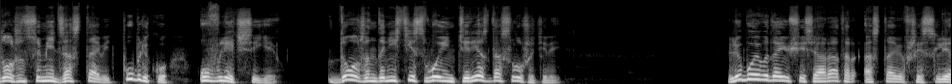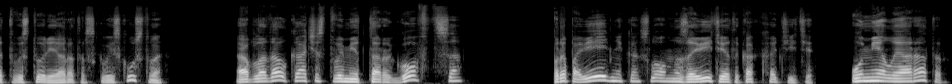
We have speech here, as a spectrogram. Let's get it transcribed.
должен суметь заставить публику увлечься ею, должен донести свой интерес до слушателей. Любой выдающийся оратор, оставивший след в истории ораторского искусства, обладал качествами торговца, проповедника, словом, назовите это как хотите. Умелый оратор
